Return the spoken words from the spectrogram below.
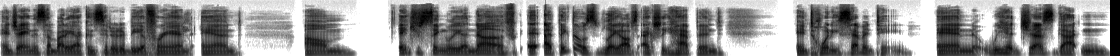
and Jane is somebody I consider to be a friend. And um, interestingly enough, I think those layoffs actually happened in 2017, and we had just gotten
